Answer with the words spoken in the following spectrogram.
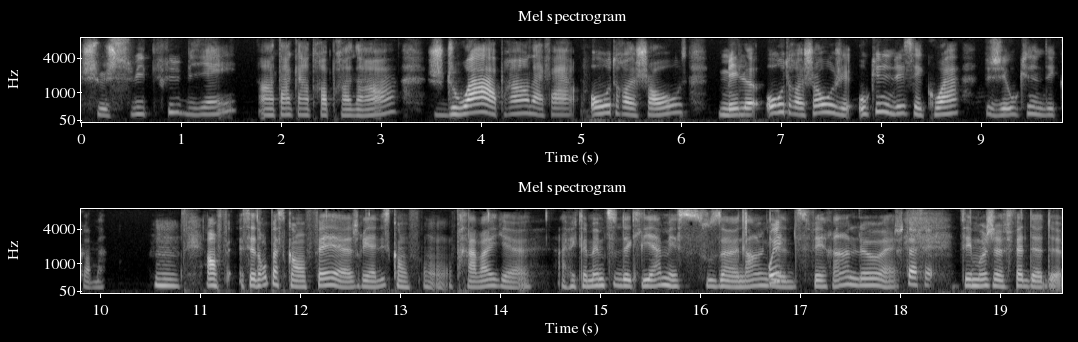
je, suis plus bien en tant qu'entrepreneur. Je dois apprendre à faire autre chose, mais le autre chose, j'ai aucune idée c'est quoi, puis j'ai aucune idée comment. Hmm. En fait, c'est drôle parce qu'on fait, euh, je réalise qu'on travaille euh, avec le même type de client, mais sous un angle différent. Là, euh, Tout à fait. Tu sais, moi, je fais de,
